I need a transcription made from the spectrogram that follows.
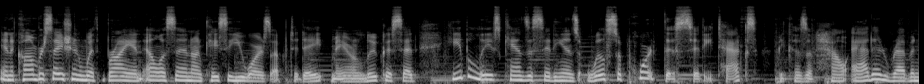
In a conversation with Brian Ellison on KCUR's Up to Date, Mayor Lucas said he believes Kansas Cityans will support this city tax because of how added revenue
